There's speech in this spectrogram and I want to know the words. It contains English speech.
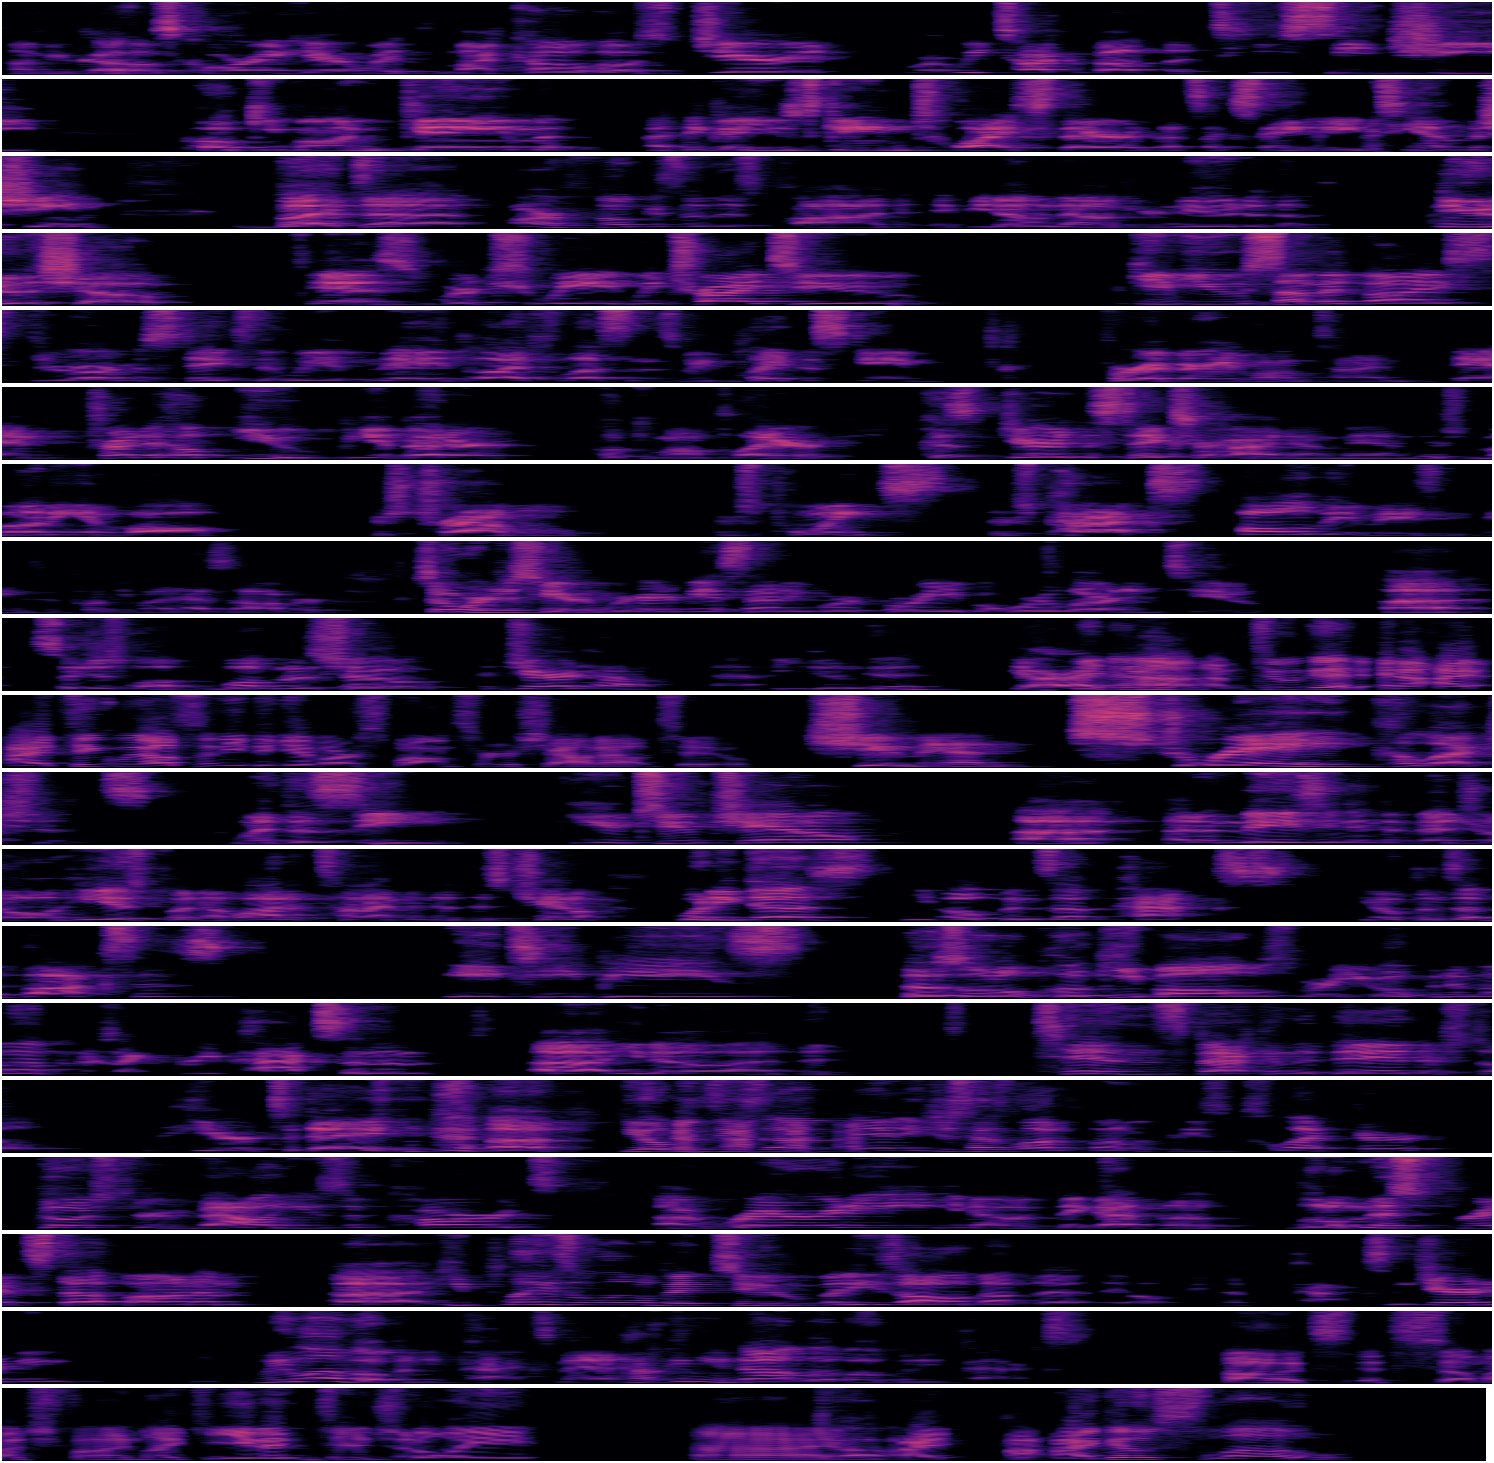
I'm your co host, Corey, here with my co host, Jared, where we talk about the TCG Pokemon game. I think I used game twice there. That's like saying ATM machine. But uh, our focus of this pod, if you don't know, if you're new to the new to the show, is we're we we try to give you some advice through our mistakes that we have made, life lessons. We've played this game for a very long time and trying to help you be a better Pokemon player. Because Jared, the stakes are high now, man. There's money involved, there's travel, there's points, there's packs, all the amazing things that Pokemon has to offer. So we're just here. We're here to be a sounding board for you, but we're learning too. Uh, so just welcome, welcome to the show, Jared. How, how are you doing? Good. You all right? Yeah, man? I'm doing good, and I I think we also need to give our sponsor a shout out too. Shoot, man. Stray Collections with a Z YouTube channel uh, an amazing individual. He has put a lot of time into this channel. What he does, he opens up packs, he opens up boxes, ETBs, those little Pokeballs where you open them up and there's like three packs in them. Uh, you know, uh, the tins back in the day, they're still here today. Uh, he opens these up and he just has a lot of fun with it. He's a collector, goes through values of cards, uh, rarity, you know, if they got the little misprint stuff on them, uh, he plays a little bit too, but he's all about the, the opening of packs. And Jared, I mean, we love opening packs, man. How can you not love opening packs? Oh, it's it's so much fun. Like even digitally, uh, oh, I, yeah. I I go slow.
